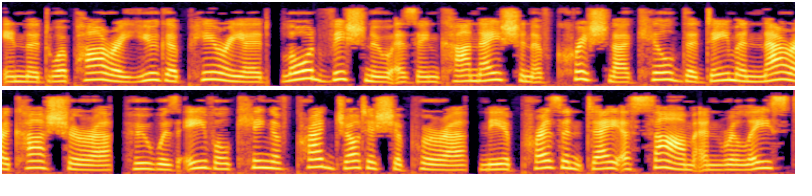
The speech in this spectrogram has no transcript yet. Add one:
in the Dwapara Yuga period, Lord Vishnu as incarnation of Krishna killed the demon Narakasura, who was evil king of Pragjyotishapura, near present-day Assam and released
